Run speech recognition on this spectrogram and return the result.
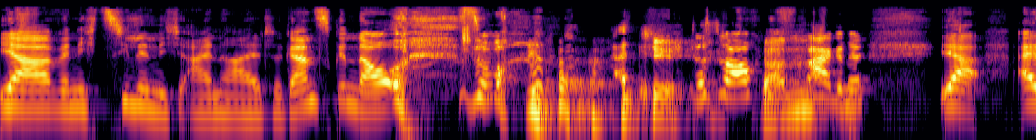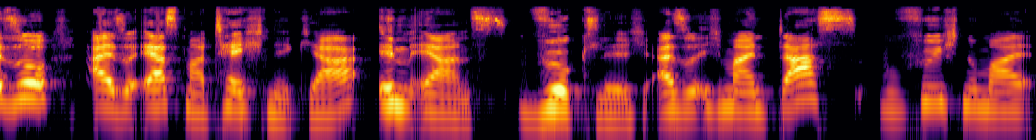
Ja, wenn ich Ziele nicht einhalte, ganz genau. so. okay, das war auch eine Frage. Ne? Ja, also also erstmal Technik, ja, im Ernst, wirklich. Also ich meine, das, wofür ich nun mal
